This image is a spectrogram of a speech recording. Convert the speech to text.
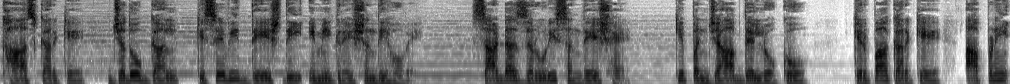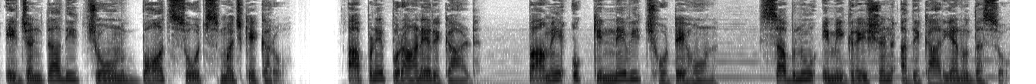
ਖਾਸ ਕਰਕੇ ਜਦੋਂ ਗੱਲ ਕਿਸੇ ਵੀ ਦੇਸ਼ ਦੀ ਇਮੀਗ੍ਰੇਸ਼ਨ ਦੀ ਹੋਵੇ। ਸਾਡਾ ਜ਼ਰੂਰੀ ਸੰਦੇਸ਼ ਹੈ ਕਿ ਪੰਜਾਬ ਦੇ ਲੋਕੋ ਕਿਰਪਾ ਕਰਕੇ ਆਪਣੇ ਏਜੰਟਾਂ ਦੀ ਚੋਣ ਬਹੁਤ ਸੋਚ ਸਮਝ ਕੇ ਕਰੋ। ਆਪਣੇ ਪੁਰਾਣੇ ਰਿਕਾਰਡ, ਭਾਵੇਂ ਉਹ ਕਿੰਨੇ ਵੀ ਛੋਟੇ ਹੋਣ, ਸਭ ਨੂੰ ਇਮੀਗ੍ਰੇਸ਼ਨ ਅਧਿਕਾਰੀਆਂ ਨੂੰ ਦੱਸੋ।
